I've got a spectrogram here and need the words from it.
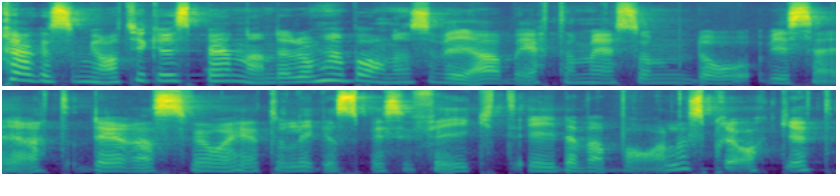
fråga som jag tycker är spännande, de här barnen som vi arbetar med som då vi säger att deras svårigheter ligger specifikt i det verbala språket.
